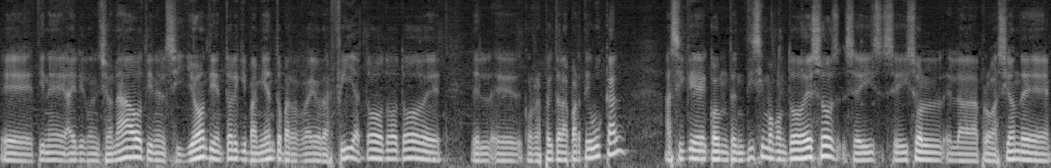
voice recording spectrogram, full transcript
eh, tiene aire acondicionado, tiene el sillón, tiene todo el equipamiento para radiografía, todo, todo, todo de, del, eh, con respecto a la parte bucal. Así que contentísimo con todo eso, se se hizo la aprobación de,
